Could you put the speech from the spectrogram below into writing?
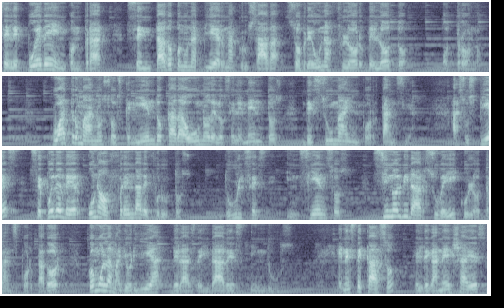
se le puede encontrar sentado con una pierna cruzada sobre una flor de loto o trono, cuatro manos sosteniendo cada uno de los elementos de suma importancia. A sus pies se puede ver una ofrenda de frutos, dulces, inciensos, sin olvidar su vehículo transportador como la mayoría de las deidades hindús. En este caso, el de Ganesha es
